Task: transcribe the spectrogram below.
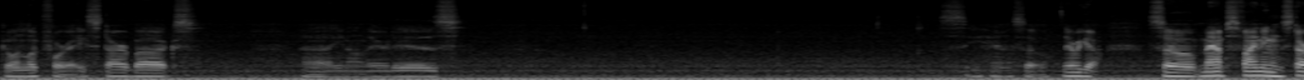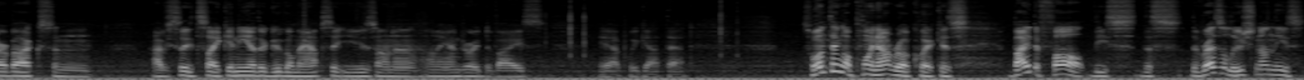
go and look for a Starbucks. Uh, you know, there it is. Let's see. So there we go. So maps finding Starbucks and obviously it's like any other Google Maps that you use on a on an Android device. Yep, we got that. So one thing I'll point out real quick is by default these this the resolution on these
